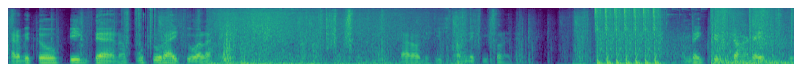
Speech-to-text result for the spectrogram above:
তার ভিতরে পিক দেয় না প্রচুর আইকিওয়ালা তারাও দেখি সামনে কি করা যায় আমরা একটু একটু আগাই থাকি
